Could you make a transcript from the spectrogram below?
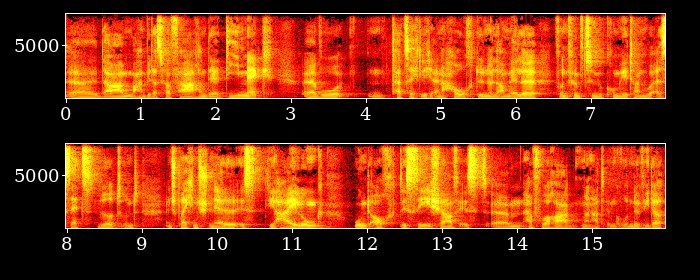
Äh, da machen wir das Verfahren der DMAC, äh, wo tatsächlich eine hauchdünne Lamelle von 15 Mikrometern nur ersetzt wird und entsprechend schnell ist die Heilung und auch das Sehschärfe ist ähm, hervorragend. Man hat im Grunde wieder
